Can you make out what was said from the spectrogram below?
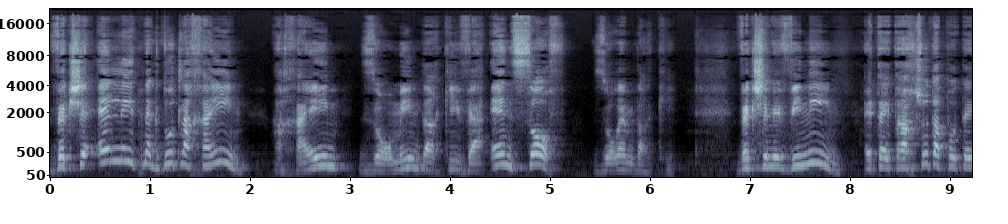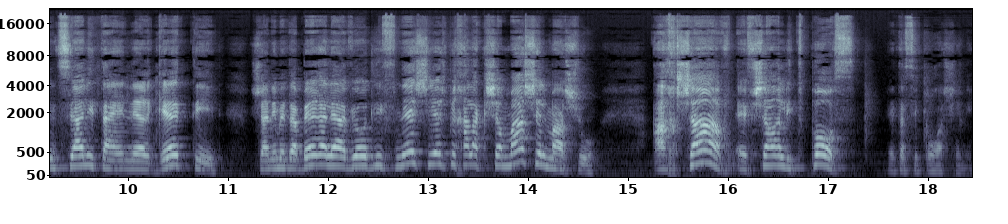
וכשאין לי התנגדות לחיים, החיים זורמים דרכי והאין סוף זורם דרכי. וכשמבינים את ההתרחשות הפוטנציאלית האנרגטית שאני מדבר עליה ועוד לפני שיש בכלל הגשמה של משהו, עכשיו אפשר לתפוס את הסיפור השני.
